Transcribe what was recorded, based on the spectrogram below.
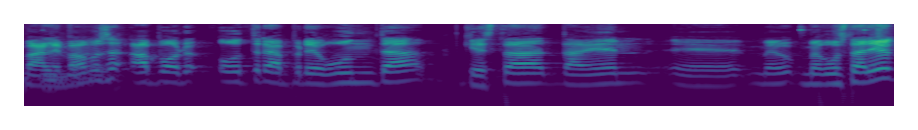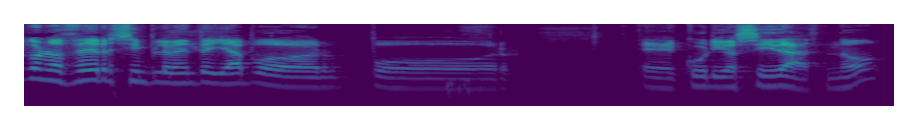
Vale, vamos a, por otra pregunta que está también. eh, me, me gustaría conocer simplemente ya por, por eh, curiosidad, ¿no?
